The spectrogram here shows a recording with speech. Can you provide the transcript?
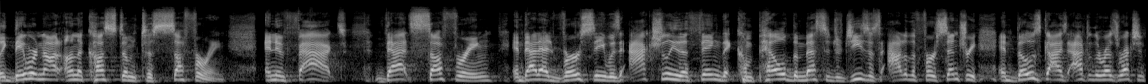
Like they were not unaccustomed to suffering. And in fact, that suffering and that adversity was actually the thing that compelled the message of Jesus out of the first century. And those guys, after the resurrection,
